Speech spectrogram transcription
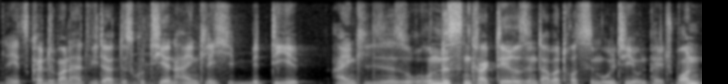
jetzt könnte man halt wieder diskutieren, eigentlich mit die eigentlich so rundesten Charaktere sind aber trotzdem Ulti und Page One,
